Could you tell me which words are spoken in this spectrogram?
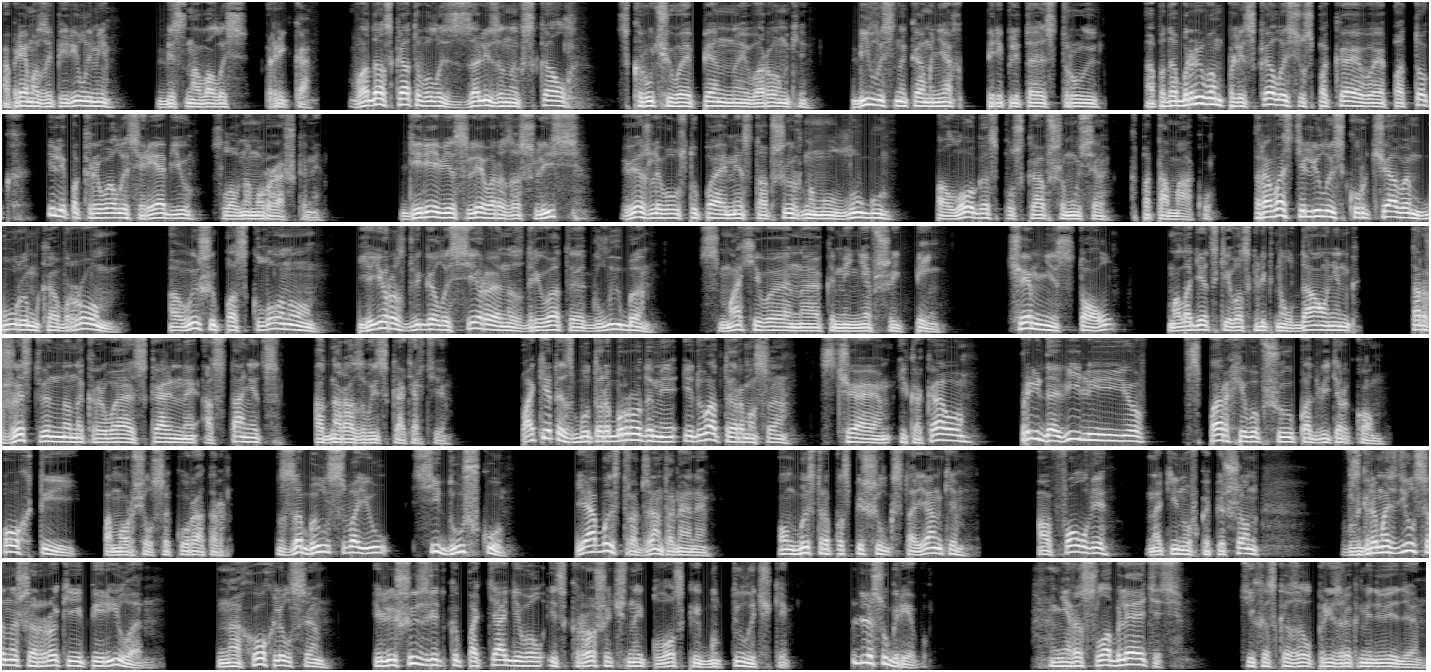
а прямо за перилами бесновалась река. Вода скатывалась с зализанных скал, скручивая пенные воронки, билась на камнях, переплетая струи, а под обрывом плескалась, успокаивая поток, или покрывалась рябью, словно мурашками. Деревья слева разошлись, вежливо уступая место обширному лугу, полого спускавшемуся к Потамаку. Трава стелилась курчавым бурым ковром, а выше по склону ее раздвигала серая ноздреватая глыба, смахивая на окаменевший пень. Чем не стол, Молодецкий воскликнул Даунинг, торжественно накрывая скальный останец одноразовой скатертью. Пакеты с бутербродами и два термоса с чаем и какао придавили ее, вспархивавшую под ветерком. «Ох ты!» — поморщился куратор. «Забыл свою сидушку!» «Я быстро, джентльмены!» Он быстро поспешил к стоянке, а Фолви, накинув капюшон, взгромоздился на широкие перила, нахохлился и лишь изредка подтягивал из крошечной плоской бутылочки для сугреву. «Не расслабляйтесь», — тихо сказал призрак медведя.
